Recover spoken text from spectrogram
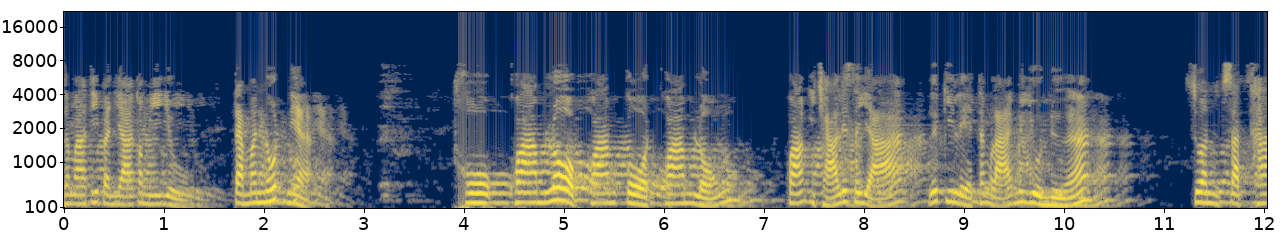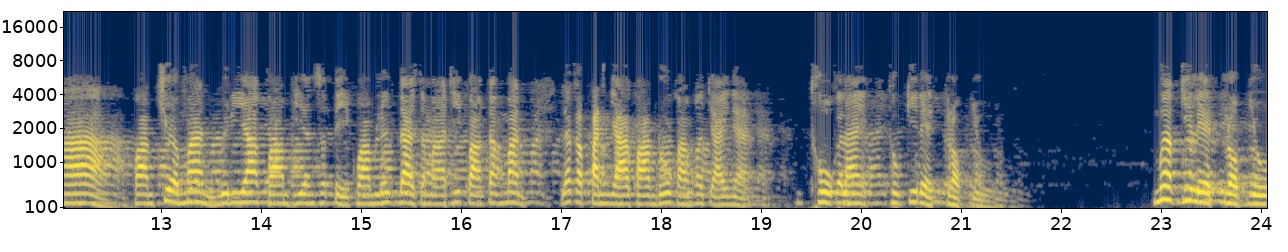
สมาธิปัญญาก็มีอยู่ แต่มนุษย์เนี่ยถูกความโลภความโกรธความหลง ความอิจฉาริษยา หรือกิเลสทั้งหลายไม่อยู่เหนือ ส่วนศรัทธา ความเชื่อมั่น วิริยะความเพียรสติความลึกได้สมาธิความตั้งมั่น แล้วก็ปัญญาความรู้ความเข้าใจเนี่ย ถูกอะไรถูกกิเลสกลบอยู่ เมื่อกิเลสกลบอยู่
